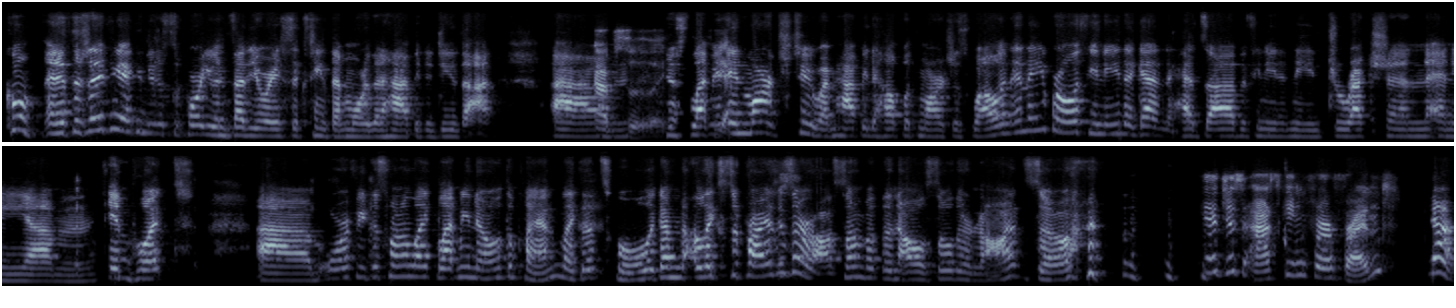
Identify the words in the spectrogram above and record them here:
Cool. And if there's anything I can do to support you in February 16th, I'm more than happy to do that. Um, Absolutely. Just let me Yeah. in March too. I'm happy to help with March as well. And in April, if you need again heads up, if you need any direction, any um input, um, or if you just want to like let me know the plan, like that's cool. Like I'm like surprises are awesome, but then also they're not. So Yeah, just asking for a friend. yeah,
